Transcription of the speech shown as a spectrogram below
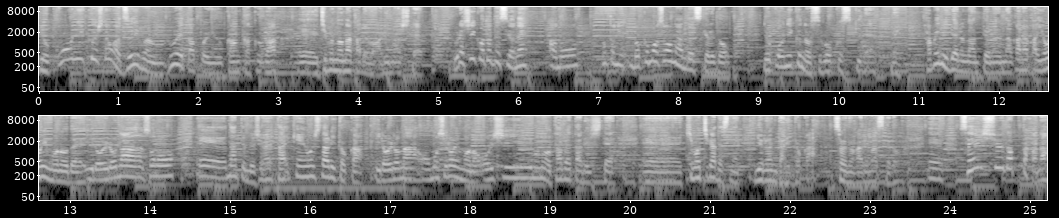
旅行に行く人が随分増えたという感覚が、え自分の中ではありまして。嬉しいことですよね。あの本当に僕もそうなんですけれど旅行に行くのすごく好きで、ね、旅に出るなんていうのはなかなか良いものでいろいろなその、えー、て言うんでしょうね体験をしたりとかいろいろな面白いもの美味しいものを食べたりして、えー、気持ちがですね緩んだりとかそういうのがありますけど、えー、先週だったかな、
